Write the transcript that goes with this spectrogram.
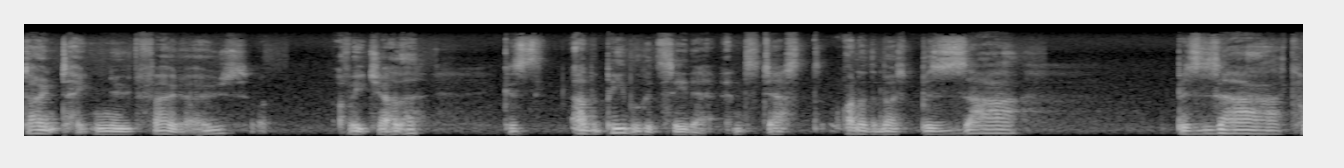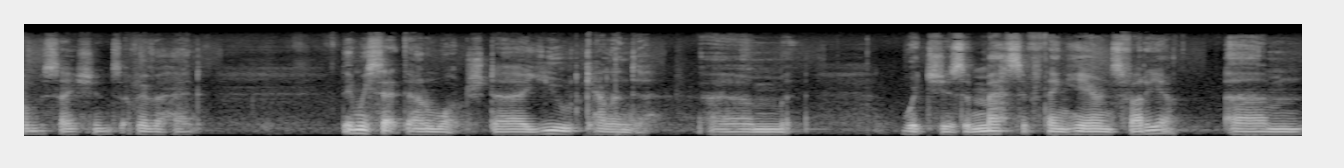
don't take nude photos of each other because other people could see that. And it's just one of the most bizarre, bizarre conversations I've ever had. Then we sat down and watched uh, Yule Calendar, um, which is a massive thing here in Sverige. Um,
